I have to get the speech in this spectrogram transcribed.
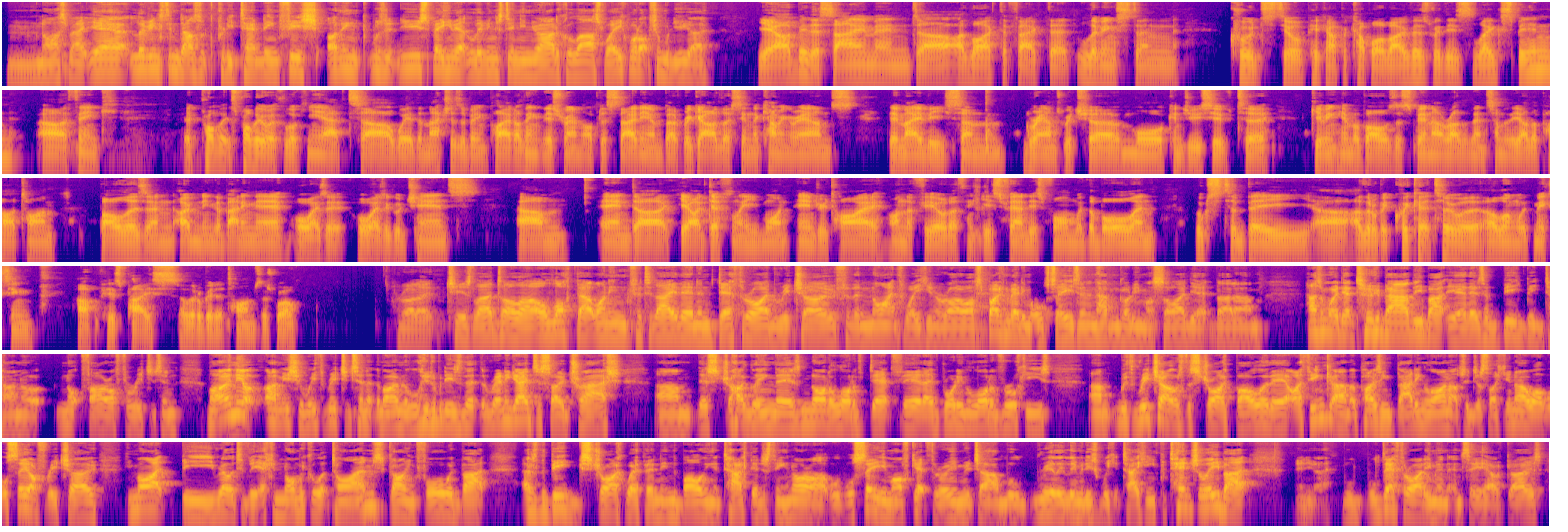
Mm, nice, mate. Yeah, Livingstone does look pretty tempting. Fish, I think, was it you speaking about Livingstone in your article last week? What option would you go? Yeah, I'd be the same, and uh, I like the fact that Livingstone could still pick up a couple of overs with his leg spin. Uh, I think it probably it's probably worth looking at uh, where the matches are being played. I think this round Optus Stadium, but regardless, in the coming rounds, there may be some grounds which are more conducive to giving him a bowl as a spinner rather than some of the other part-time bowlers and opening the batting there always a always a good chance. Um, and uh, yeah, I definitely want Andrew Tye on the field. I think he's found his form with the ball and looks to be uh, a little bit quicker too, uh, along with mixing up his pace a little bit at times as well. Righto. Cheers, lads. I'll, uh, I'll lock that one in for today then and death ride Richo for the ninth week in a row. I've spoken about him all season and haven't got him on my side yet, but um, hasn't worked out too badly. But yeah, there's a big, big ton not far off for Richardson. My only um, issue with Richardson at the moment a little bit is that the Renegades are so trash. Um, they're struggling. There's not a lot of depth there. They've brought in a lot of rookies. Um, with Richo as the strike bowler there, I think um, opposing batting lineups are just like, you know what, we'll see off Richo. He might be relatively economical at times going forward, but as the big strike weapon in the bowling attack, they're just thinking, all right, we'll, we'll see him off, get through him, which um, will really limit his wicket taking potentially. But anyway, we'll, we'll death ride him and, and see how it goes.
